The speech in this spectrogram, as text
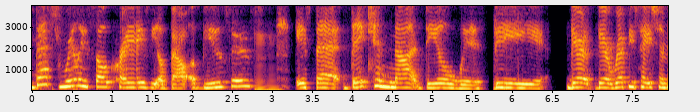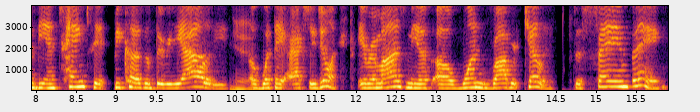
that's really so crazy about abusers Mhm. is that they cannot deal with the their their reputation being tainted because of the reality Yeah. of what they're actually doing. It reminds me of uh, one Robert Kelly. The same thing.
